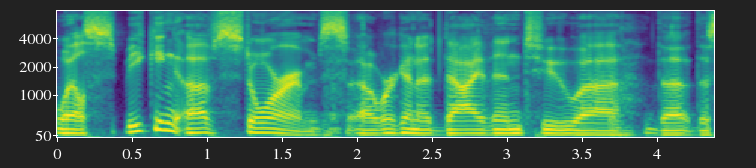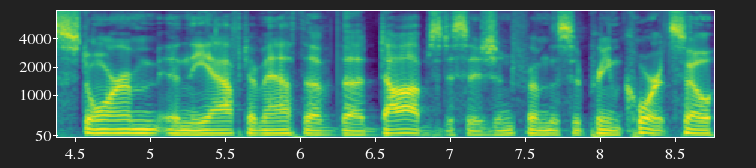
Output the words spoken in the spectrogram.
Well, speaking of storms, uh, we're going to dive into uh, the the storm in the aftermath of the Dobbs decision from the Supreme Court. So,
